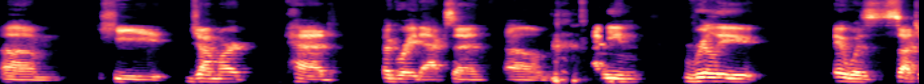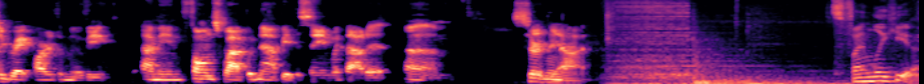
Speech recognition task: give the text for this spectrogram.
Um, he John Mark had a great accent. Um, I mean, really, it was such a great part of the movie. I mean, phone swap would not be the same without it. Um, Certainly yeah. not. It's finally here.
